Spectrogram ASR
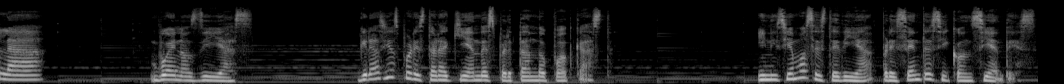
Hola. Buenos días. Gracias por estar aquí en Despertando Podcast. Iniciemos este día presentes y conscientes.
